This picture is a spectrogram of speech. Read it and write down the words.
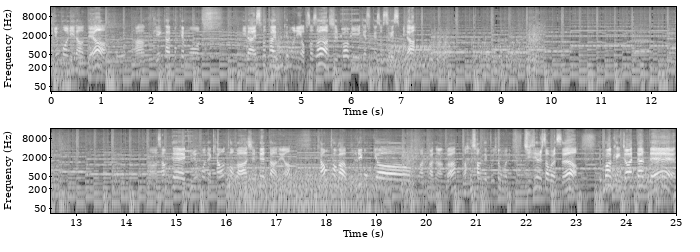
근육몬이 나온대요. 아 그 비행 타입 포켓몬 이나 에스퍼 타입 포켓몬이 없어서 질법이 계속해서 쓰겠습니다. 어, 상대 근육몬의 카운터가 실패했다네요. 카운터가 물리 공격만 가능한가? 아, 상대 근육몬이 지진을 써버렸어요. 효과가 굉장했다는데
